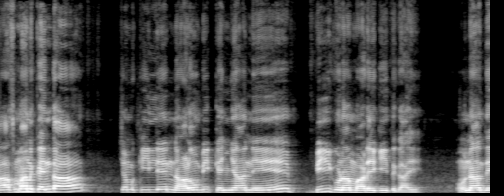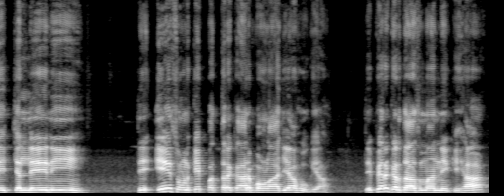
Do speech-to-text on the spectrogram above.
ਆਸਮਾਨ ਕਹਿੰਦਾ, ਚਮਕੀਲੇ ਨਾਲੋਂ ਵੀ ਕਈਆਂ ਨੇ 20 ਗੁਣਾ ਮਾੜੇ ਗੀਤ ਗਾਏ। ਉਹਨਾਂ ਦੇ ਚੱਲੇ ਨਹੀਂ ਤੇ ਇਹ ਸੁਣ ਕੇ ਪੱਤਰਕਾਰ ਬੌਲਾ ਜਿਹਾ ਹੋ ਗਿਆ। ਤੇ ਫਿਰ ਗੁਰਦਾਸ ਮਾਨ ਨੇ ਕਿਹਾ,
